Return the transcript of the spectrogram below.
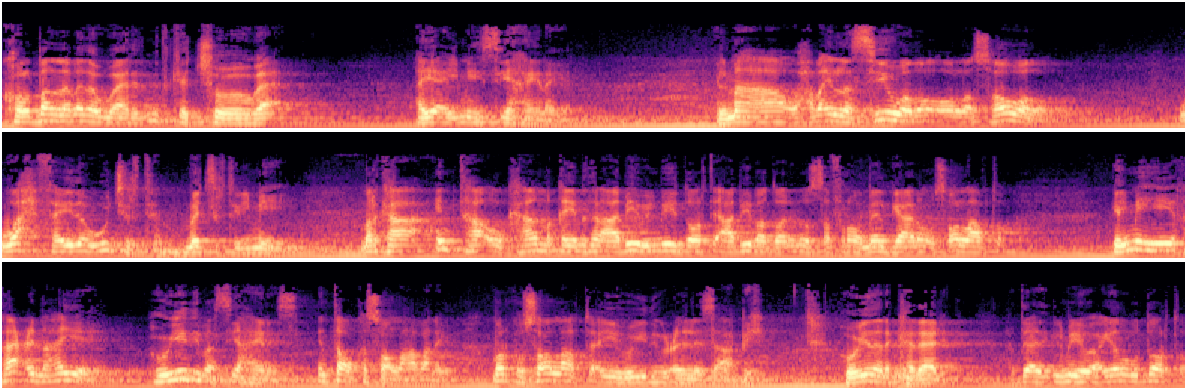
kolba labada waalid midka jooga ayaa ilmihii haynaya. Ilmaha waxba in la sii wado oo la soo wado wax faa'iido ugu jirta ma jirto ilmihii marka intaa uu kaa maqanya maala aabihii ilmihii doortay aabihii baa doona inuu safro oo meel gaadho uu soo laabto. Ilmihii raaci mahaye hooyadii baa sii haynaysa. Intaa uu ka soo laabanayo. Markuu soo laabto ayay hooyadii u celinaysa aabihii hooyadana kadaalik haddii ilmihii iyada u doorto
